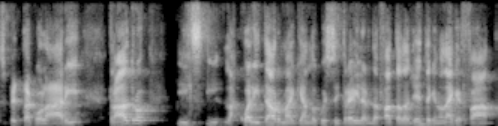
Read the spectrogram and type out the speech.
spettacolari, tra l'altro il- il- la qualità ormai che hanno questi trailer da fatta da gente che non è che fa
